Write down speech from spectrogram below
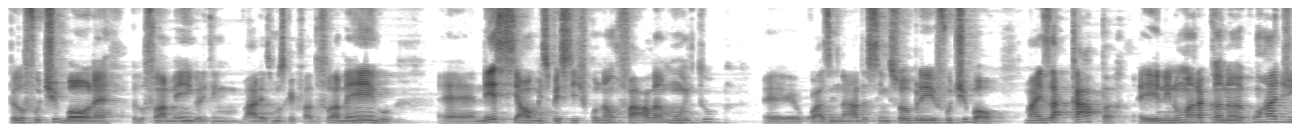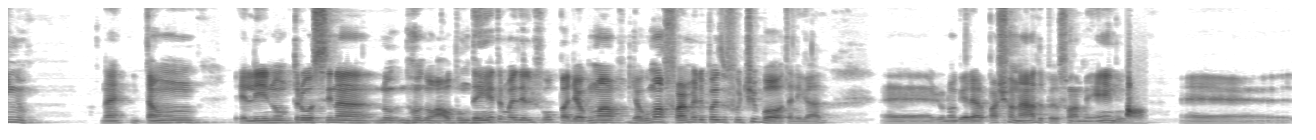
pelo futebol, né? Pelo Flamengo, ele tem várias músicas que falam do Flamengo. É, nesse álbum específico não fala muito é, quase nada assim sobre futebol. Mas a capa é ele no Maracanã com radinho, né? Então ele não trouxe na, no, no, no, álbum dentro, mas ele opa, de alguma, de alguma forma ele pôs o futebol, tá ligado? É, João Nogueira era apaixonado pelo Flamengo. É,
